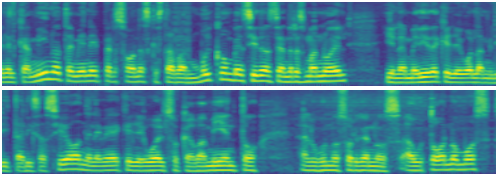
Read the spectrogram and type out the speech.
en el camino también hay personas que estaban muy convencidas de Andrés Manuel y en la medida que llegó la militarización, en la medida que llegó el socavamiento, algunos órganos autónomos,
